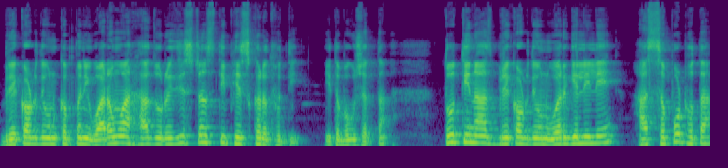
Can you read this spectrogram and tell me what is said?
ब्रेकआउट देऊन कंपनी वारंवार हा जो रेजिस्टन्स ती फेस करत होती इथं बघू शकता. तो तिनं आज ब्रेकआउट देऊन वर गेलेली आहे. हा सपोर्ट होता.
